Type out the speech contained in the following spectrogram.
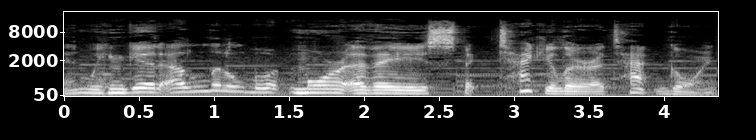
And we can get a little bit more of a spectacular attack going.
